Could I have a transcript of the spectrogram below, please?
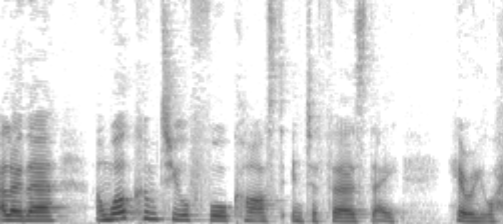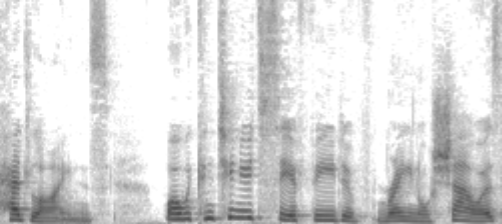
Hello there, and welcome to your forecast into Thursday. Here are your headlines. Well, we continue to see a feed of rain or showers,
